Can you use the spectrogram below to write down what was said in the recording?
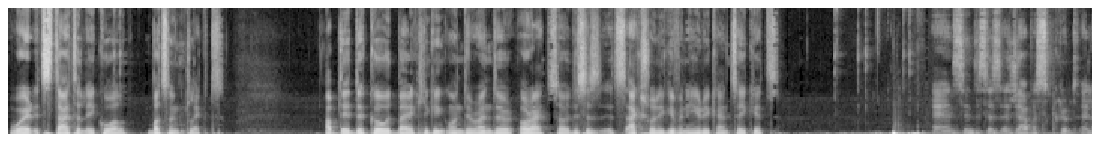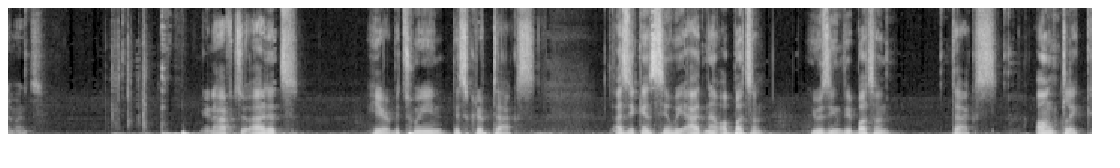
where its title equal button clicked update the code by clicking on the render. All right so this is it's actually given here you can take it. And since this is a javascript element you're gonna have to add it here between the script tags. As you can see we add now a button using the button tags. On click.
